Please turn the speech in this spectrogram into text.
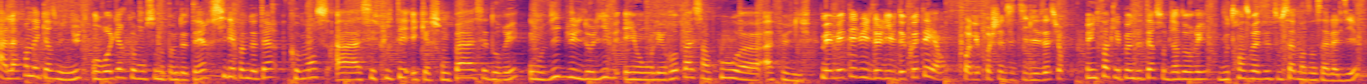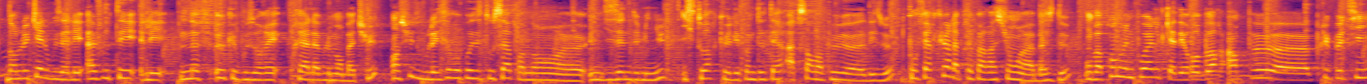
À la fin des 15 minutes, on regarde comment sont nos pommes de terre. Si les pommes de terre commencent à s'effriter et qu'elles sont pas assez dorées, on vide l'huile d'olive et on les repasse un coup euh, à feu vif. Mais mettez l'huile d'olive de côté hein, pour les prochaines utilisations. Une fois que les pommes de terre sont bien dorées, vous transvasez tout ça dans un saladier, dans lequel vous allez ajouter les 9 œufs que vous aurez préalablement battus. Ensuite, vous laissez reposer tout ça pendant euh, une dizaine de minutes, histoire que les pommes de terre absorbent un peu euh, des œufs. Pour faire cuire la préparation à base d'œufs, on va prendre une poêle Qui a des rebords un peu euh, plus petits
